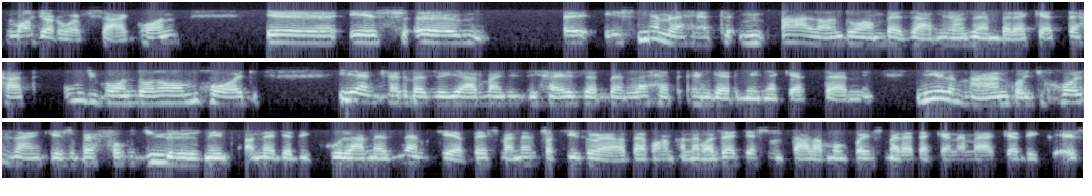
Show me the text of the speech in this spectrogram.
Magyarországon, és, és nem lehet állandóan bezárni az embereket. Tehát úgy gondolom, hogy ilyen kedvező járványügyi helyzetben lehet engedményeket tenni. Nyilván, hogy hozzánk is be fog gyűrűzni a negyedik hullám, ez nem kérdés, mert nem csak Izraelben van, hanem az Egyesült Államokban is meredeken emelkedik, és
